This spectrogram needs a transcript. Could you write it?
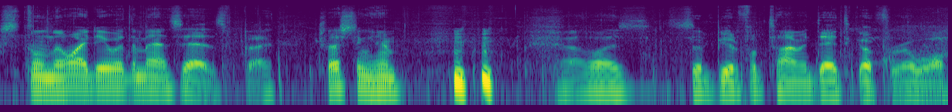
Still no idea what the man says, but trusting him. Otherwise, it's a beautiful time of day to go for a walk.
